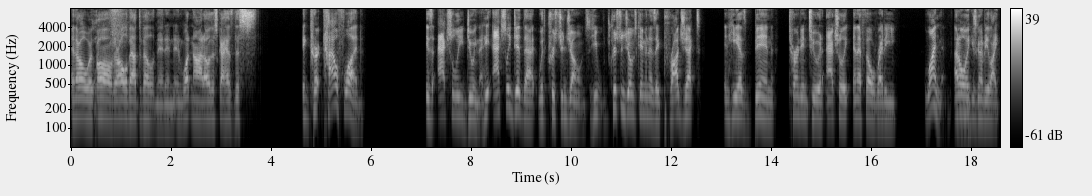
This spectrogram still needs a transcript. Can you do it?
And they're always oh they're all about development and and whatnot. Oh this guy has this. And Kyle Flood is actually doing that. He actually did that with Christian Jones. He Christian Jones came in as a project and he has been turned into an actually NFL ready lineman. I don't Mhm. think he's going to be like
